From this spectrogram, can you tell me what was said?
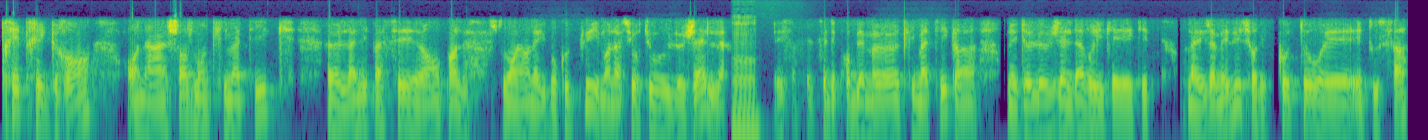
très très grands. On a un changement climatique. Euh, L'année passée, on parle justement, on a eu beaucoup de pluie, mais on a surtout le gel. Mmh. Et ça, c'est des problèmes euh, climatiques. On a eu de, le gel d'avril qui, qui on n'avait jamais vu sur des coteaux et, et tout ça.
